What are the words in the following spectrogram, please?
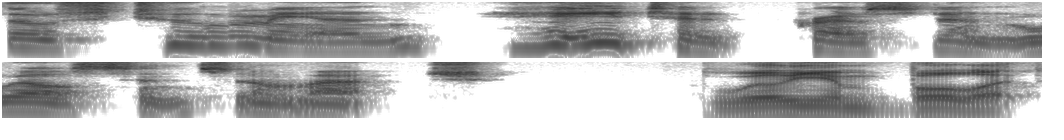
those two men hated President Wilson so much. William Bullitt,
